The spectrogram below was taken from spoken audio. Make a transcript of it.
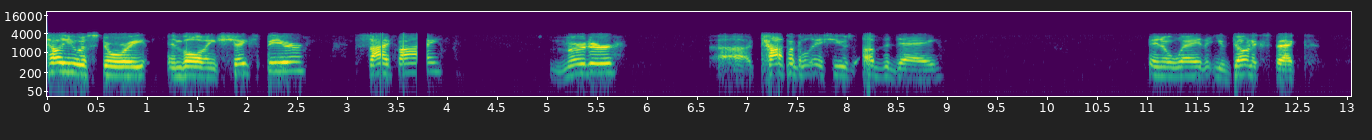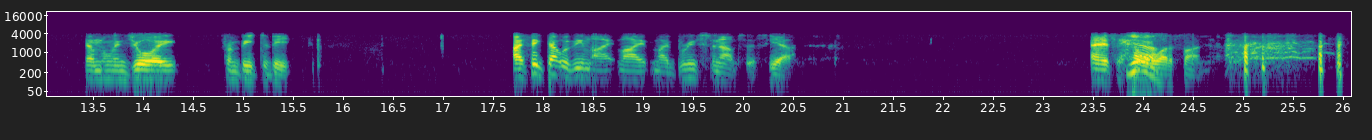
tell you a story involving Shakespeare, sci fi, murder, uh, topical issues of the day in a way that you don't expect and will enjoy from beat to beat. I think that would be my, my, my brief synopsis, yeah. And it's a hell yeah. of a lot of fun.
